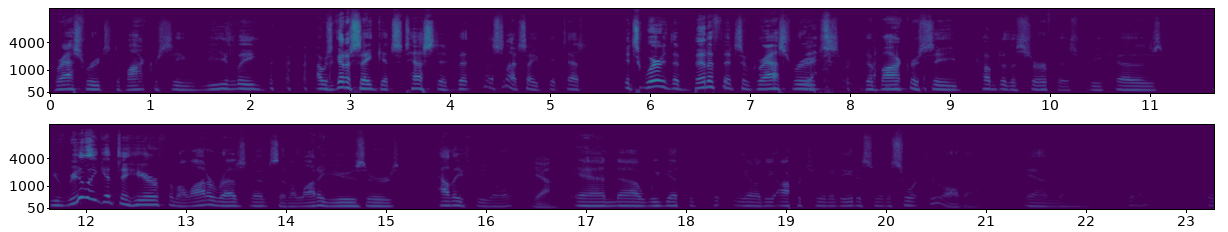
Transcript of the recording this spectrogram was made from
grassroots democracy really, I was going to say gets tested, but let's not say get tested. It's where the benefits of grassroots right. democracy come to the surface because you really get to hear from a lot of residents and a lot of users how they feel, yeah, and uh, we get the ch- you know the opportunity to sort of sort through all that, and um, you know, uh,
